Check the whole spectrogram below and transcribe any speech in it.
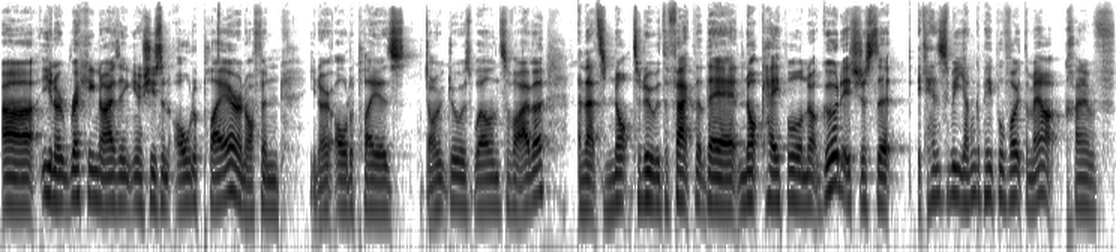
Uh, you know, recognizing you know she's an older player, and often you know older players don't do as well in Survivor, and that's not to do with the fact that they're not capable or not good. It's just that it tends to be younger people vote them out, kind of,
